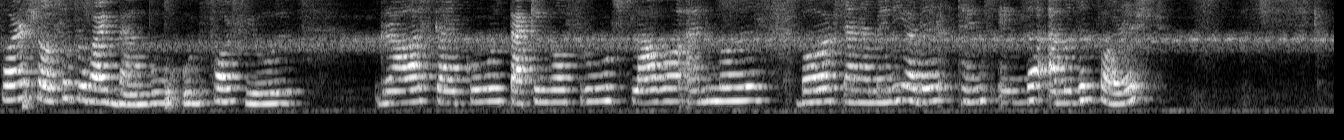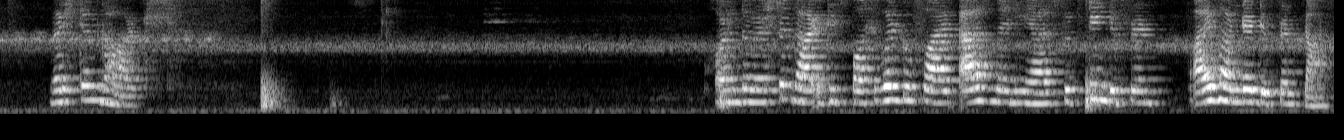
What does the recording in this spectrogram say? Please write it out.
forests also provide bamboo wood for fuel grass charcoal packing of fruits flower animals birds and many other things in the amazon forest. Western ghats. Or in the western Ghat, it is possible to find as many as 15 different 500 different plants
